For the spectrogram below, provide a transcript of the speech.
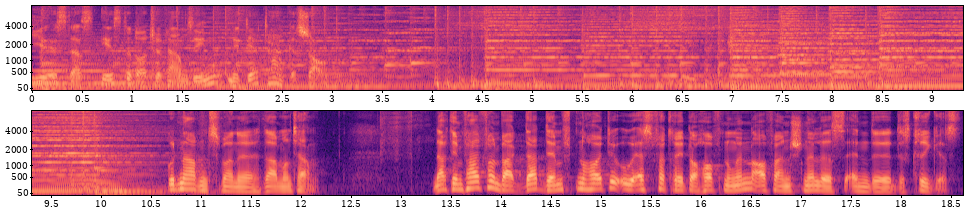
Hier ist das erste deutsche Fernsehen mit der Tagesschau. Guten Abend, meine Damen und Herren. Nach dem Fall von Bagdad dämpften heute US-Vertreter Hoffnungen auf ein schnelles Ende des Krieges.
